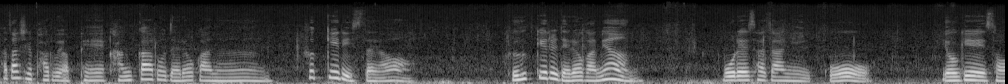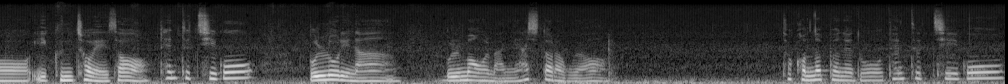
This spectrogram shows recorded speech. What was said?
화장실 바로 옆에 강가로 내려가는 흙길이 있어요. 그 흙길을 내려가면 모래사장이 있고 여기에서 이 근처에서 텐트 치고 물놀이나 물멍을 많이 하시더라고요. 저 건너편에도 텐트 치고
